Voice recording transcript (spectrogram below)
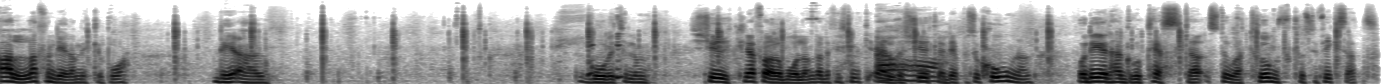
alla funderar mycket på. Det är... Då går vi till de kyrkliga föremålen där det finns mycket äldre Ah. kyrkliga depositioner. Och det är det här groteska stora trumfkrucifixet.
